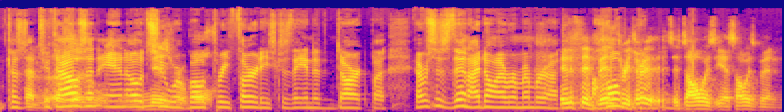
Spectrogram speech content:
Because That- 2000 that was and 02 were miserable. both 330s because they ended in dark. But ever since then, I don't ever remember. A, And if they've a been home three thirty, it's, it's always yeah, it's always been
